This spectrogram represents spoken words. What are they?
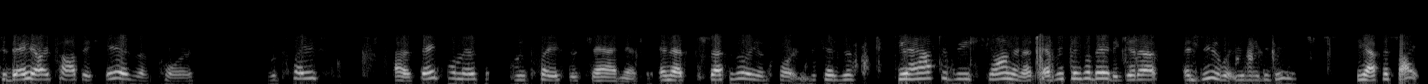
today our topic is, of course, replace uh, thankfulness replaces sadness, and that's that's really important because if you have to be strong enough every single day to get up and do what you need to do. You have to fight.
